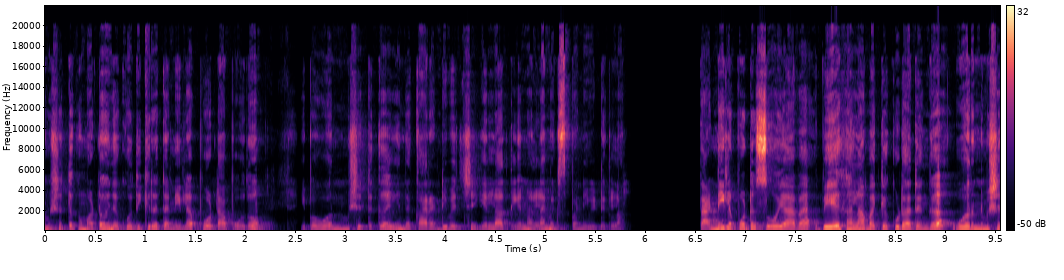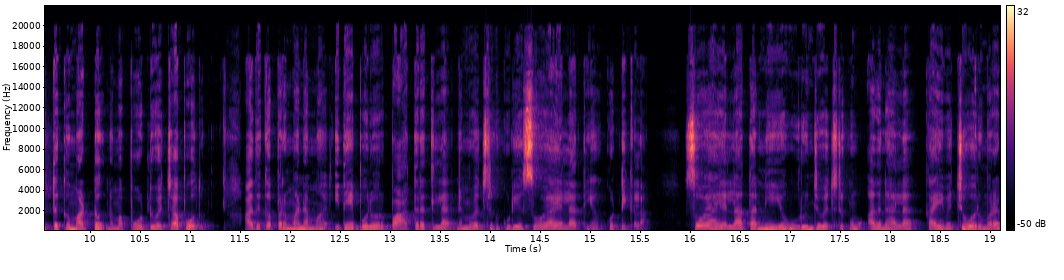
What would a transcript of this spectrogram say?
நிமிஷத்துக்கு மட்டும் இந்த கொதிக்கிற தண்ணியில் போட்டால் போதும். இப்போ ஒரு நிமிஷத்துக்கு இந்த கரண்டி வச்சு எல்லாத்தையும் நல்லா மிக்ஸ் பண்ணி விட்டுக்கலாம். தண்ணியில் போட்டு சோயாவை வேகலாம் வைக்கக்கூடாதுங்க. ஒரு நிமிஷத்துக்கு மட்டும் நம்ம போட்டு வச்சா போதும். அதுக்கப்புறமா நம்ம இதே போல் ஒரு பாத்திரத்தில் நம்ம வச்சுருக்கக்கூடிய சோயா எல்லாத்தையும் கொட்டிக்கலாம். சோயா எல்லா தண்ணியையும் உறிஞ்சு வச்சுருக்கோம். அதனால் கை வச்சு ஒரு முறை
